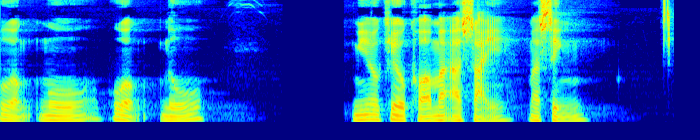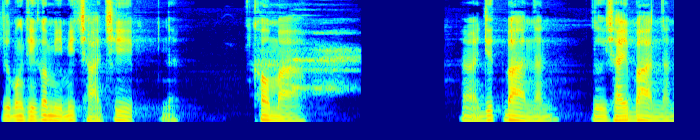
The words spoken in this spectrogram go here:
พวกงูพวกหนูเงี้ยวเขี้ยวขอมาอาศัยมาสิง รือบางทีก็มีมิจฉาชีพนะเข้ามายึดบ้านนั้น หรือใช้บ้านนั้น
